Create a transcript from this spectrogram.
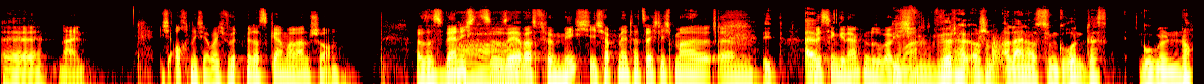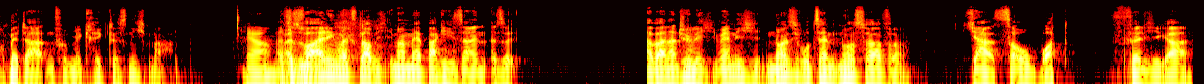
Äh, nein. Ich auch nicht, aber ich würde mir das gerne mal anschauen. Also es wäre nicht so Ah. sehr was für mich. Ich habe mir tatsächlich mal ähm, Ich, ein bisschen Gedanken drüber ich gemacht. würde halt auch schon alleine aus dem Grund, dass Google noch mehr Daten von mir kriegt, das nicht machen. Ja, Also, vor allen Dingen, weil es, glaube ich, immer mehr buggy sein. Also, aber natürlich, wenn ich 90% nur surfe, ja, so what? Völlig egal.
